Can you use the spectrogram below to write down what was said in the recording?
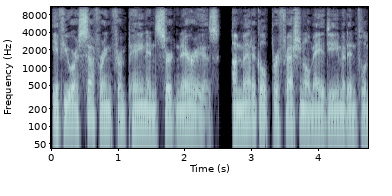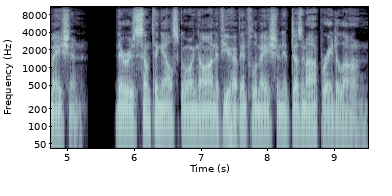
If you are suffering from pain in certain areas, a medical professional may deem it inflammation. There is something else going on if you have inflammation it doesn't operate alone.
